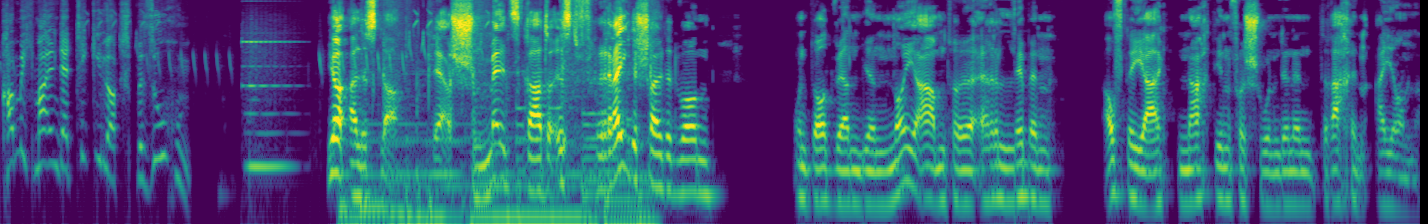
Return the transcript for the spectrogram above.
Komm ich mal in der Tiki Lodge besuchen? Ja, alles klar. Der Schmelzkrater ist freigeschaltet worden. Und dort werden wir neue Abenteuer erleben auf der Jagd nach den verschwundenen Dracheneiern.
